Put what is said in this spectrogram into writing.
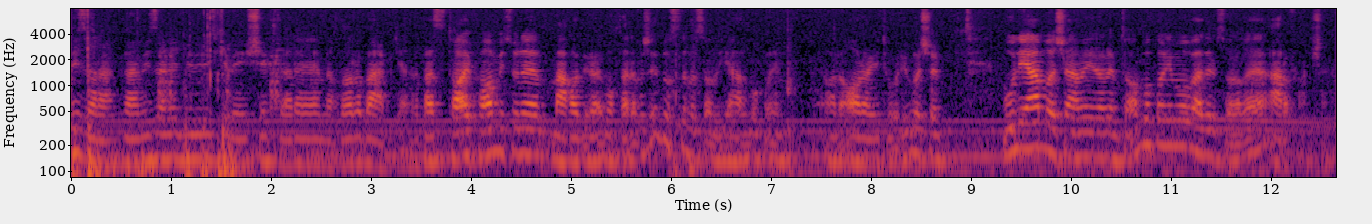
می‌ذارن و می‌زنید ببینید که به این شکل داره مقدار رو برمیگرده. پس تایپ ها می‌تونه مقادیرهای مختلف باشه. دوست مثال دیگه حل بکنیم. حالا آرایه طوری باشه. bool ای هم باشه. همه اینا رو امتحان بکنیم و بعد سراغ arrow function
